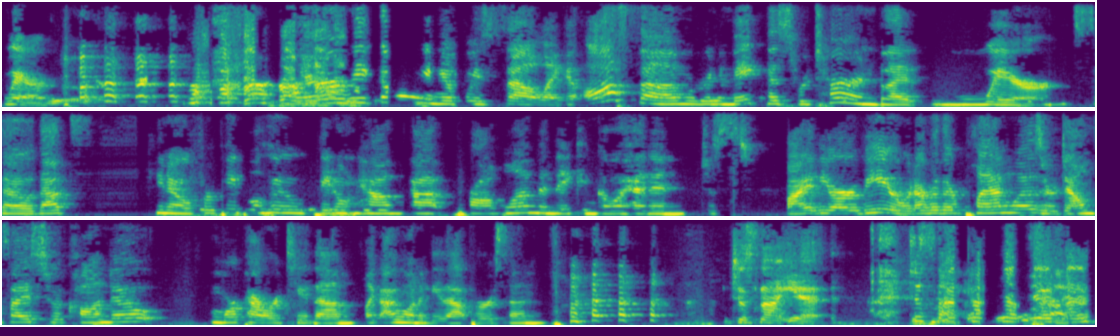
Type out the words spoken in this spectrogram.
where? where are we going if we sell? Like, awesome, we're going to make this return, but where? So that's, you know, for people who they don't have that problem and they can go ahead and just buy the RV or whatever their plan was or downsize to a condo, more power to them. Like, I want to be that person. just not yet. Just not yet.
